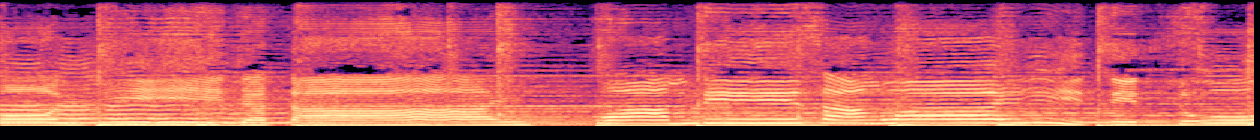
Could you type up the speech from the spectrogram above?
ก่อนที่จะตาย ความดีสร้างไว้ติดตัว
